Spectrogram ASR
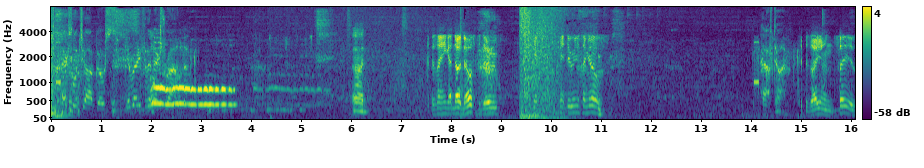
Excellent job, Ghost. Get ready for the next round. Uh, Cause I ain't got nothing else to do. Can't, can't do anything else. Halftime. Cause A and C is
